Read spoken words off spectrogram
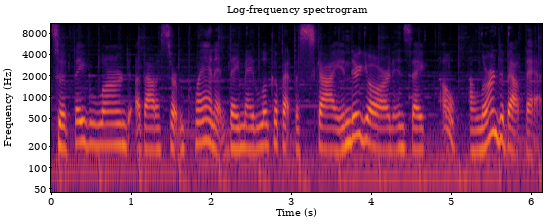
So if they've learned about a certain planet, they may look up at the sky in their yard and say, oh, I learned about that.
